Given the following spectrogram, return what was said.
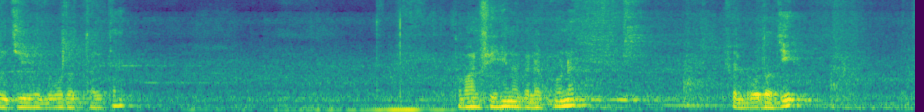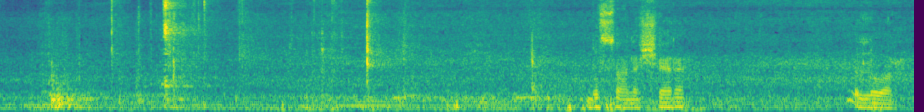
ودي الأوضة التالتة طبعا في هنا بلكونة في الأوضة دي. بص على الشارع اللي ورا.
